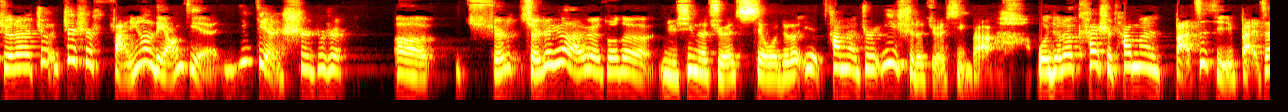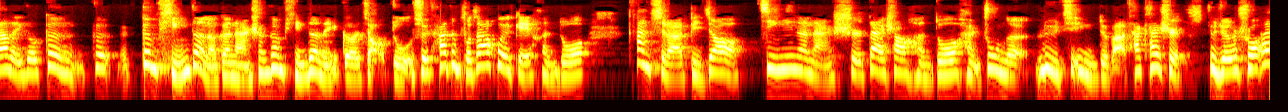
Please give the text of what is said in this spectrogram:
觉得这这是反映了两点，一点是就是呃。随随着越来越多的女性的崛起，我觉得意他们就是意识的觉醒吧。我觉得开始他们把自己摆在了一个更更更平等的、跟男生更平等的一个角度，所以他就不再会给很多看起来比较精英的男士带上很多很重的滤镜，对吧？他开始就觉得说，哎。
